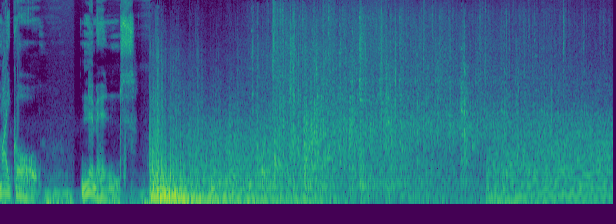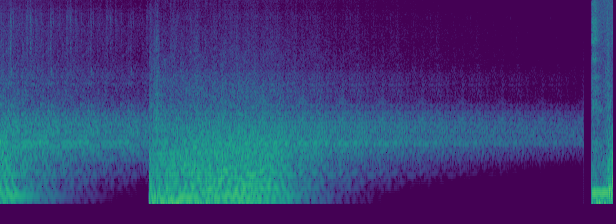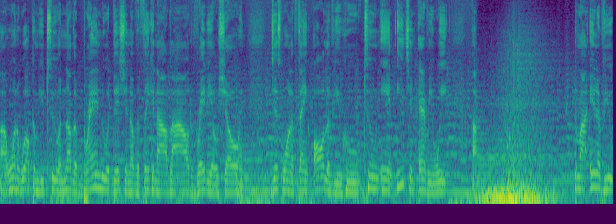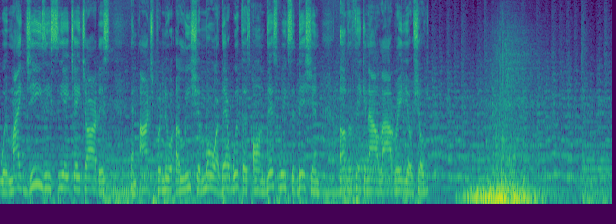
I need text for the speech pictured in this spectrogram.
Michael Nimmons. Want to welcome you to another brand new edition of the Thinking Out Loud radio show and just want to thank all of you who tune in each and every week. Uh, to my interview with Mike Jeezy, CHH artist and entrepreneur Alicia Moore. They're with us on this week's edition of the Thinking Out Loud radio show.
